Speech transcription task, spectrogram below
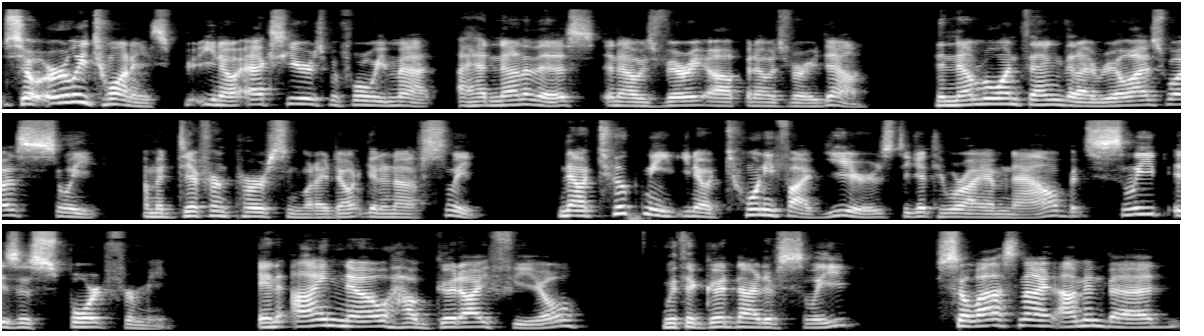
So early 20s, you know, X years before we met, I had none of this and I was very up and I was very down. The number one thing that I realized was sleep. I'm a different person when I don't get enough sleep. Now, it took me, you know, 25 years to get to where I am now, but sleep is a sport for me. And I know how good I feel with a good night of sleep. So last night I'm in bed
